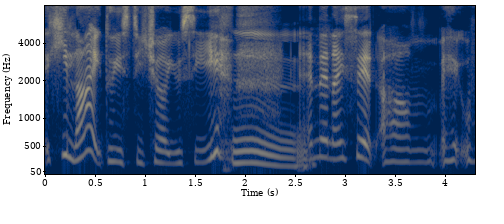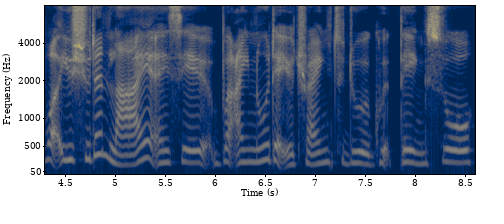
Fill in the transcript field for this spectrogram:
he lied to his teacher, you see. Mm. And then I said, um, hey, well, you shouldn't lie. I say, but I know that you're trying to do a good thing. So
